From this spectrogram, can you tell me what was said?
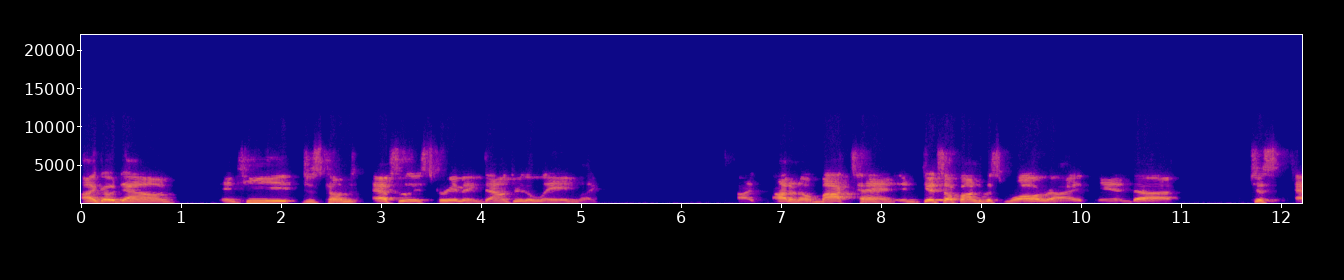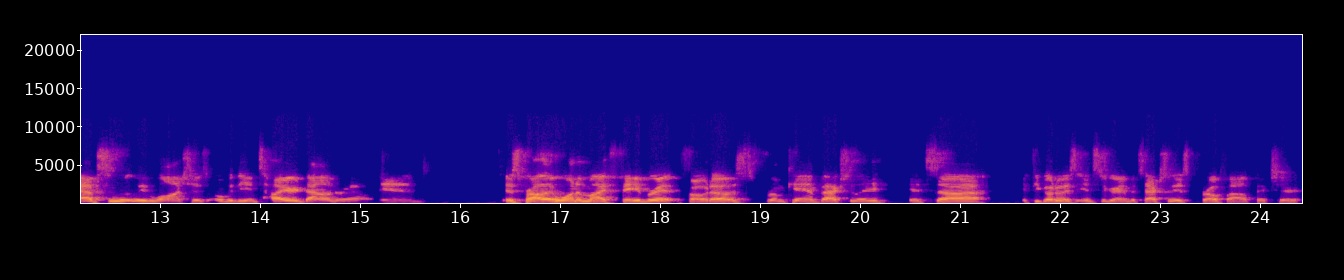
I go down and he just comes absolutely screaming down through the lane, like, I, I don't know, Mach 10, and gets up onto this wall ride and uh, just absolutely launches over the entire down rail. And it's probably one of my favorite photos from camp, actually. It's, uh, if you go to his Instagram, it's actually his profile picture.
